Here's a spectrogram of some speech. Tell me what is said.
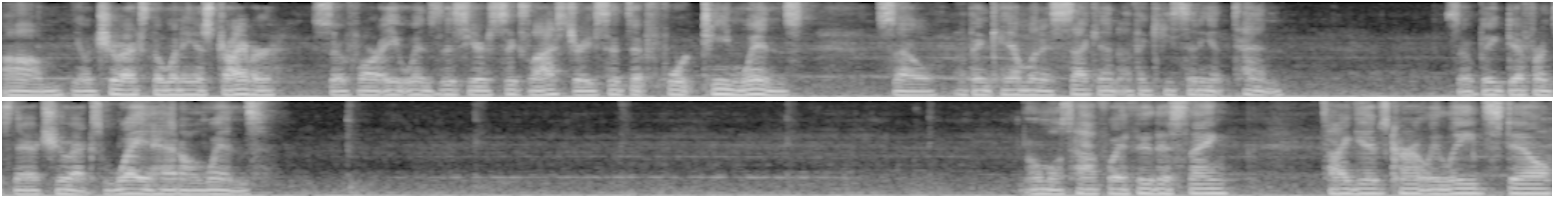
Um, you know, Truex the winningest driver so far, eight wins this year, six last year. He sits at 14 wins. So I think Hamlin is second. I think he's sitting at 10. So big difference there. Truex way ahead on wins. Almost halfway through this thing. Ty Gibbs currently leads still.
